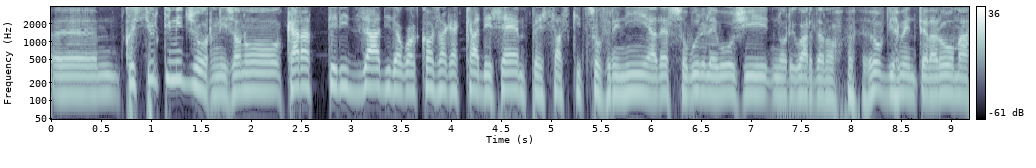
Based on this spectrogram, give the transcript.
Eh, questi ultimi giorni sono caratterizzati da qualcosa che accade sempre, sta schizofrenia. Adesso pure le voci non riguardano ovviamente la Roma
